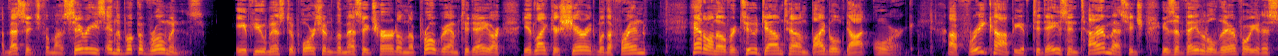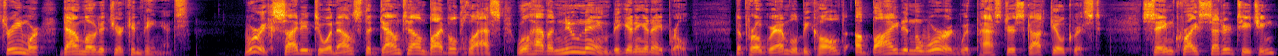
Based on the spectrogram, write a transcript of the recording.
a message from our series in the book of Romans. If you missed a portion of the message heard on the program today or you'd like to share it with a friend, head on over to downtownbible.org. A free copy of today's entire message is available there for you to stream or download at your convenience. We're excited to announce that Downtown Bible Class will have a new name beginning in April. The program will be called Abide in the Word with Pastor Scott Gilchrist. Same Christ centered teaching,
